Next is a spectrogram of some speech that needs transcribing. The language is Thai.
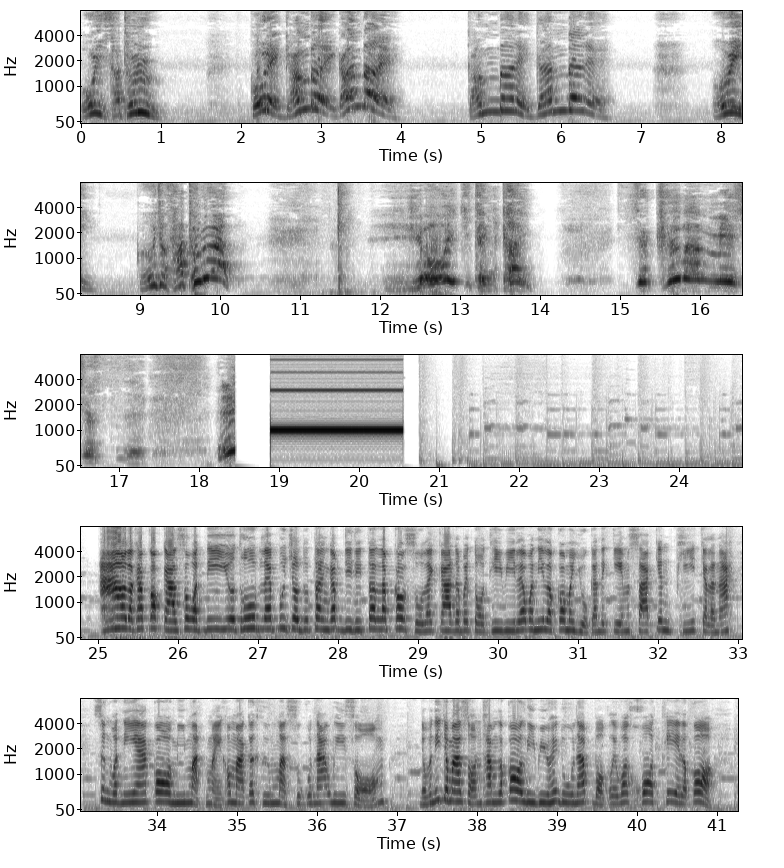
おい、サトル。これ、頑張れ、頑張れ。頑張れ、頑張れ。おい、五条サトル領域展開スクマンミシュス เอาละครับก็การสวัสดี YouTube และผู้ชมทุกท่านครับยินดีต้อนรับเข้าสู่รายการดับเบิลโตทีวี แล้ววันนี้เราก็มาอยู่กันในเกมซาเกนพีชกันแล้วนะ ซึ่งวันนี้ก็มีหมัดใหม่เข้ามาก็คือหมัดสุกุนะ V2 เดี๋ยววันนี้จะมาสอนทำแล้วก็รีวิวให้ดูนะ บอกเลยว่าโคตรเท่แล้วก็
